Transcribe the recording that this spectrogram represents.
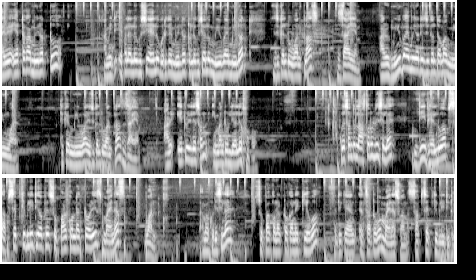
আৰু ইয়াত থকা মিউ নটটো আমি এইফালে লৈ গুচি আহিলোঁ গতিকে মিউ নট লৈ গুচি আহিলোঁ mu by mu naught is equal to one plus chi M আৰু mu by mu naught is equal to আমাৰ মিউ আৰ গতিকে mu R is equal to one plus chi M আৰু এইটো ৰিলেশ্যন ইমানটো উলিয়ালেও হ'ব। কুৱেশ্যনটো লাষ্টতো দিছিলে the value of susceptibility of a superconductor is minus one আমাক সুধিছিলে ছুপাৰ কণ্ডাক্টৰ কাৰণে কি হ'ব? গতিকে এনচাৰটো হ'ব মাইনাছ ওৱান ছাবচেপ্টিবিলিটিটো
